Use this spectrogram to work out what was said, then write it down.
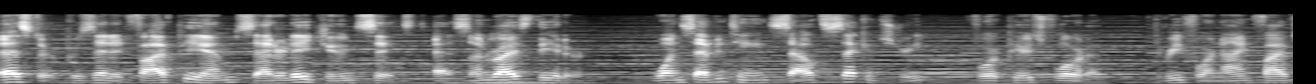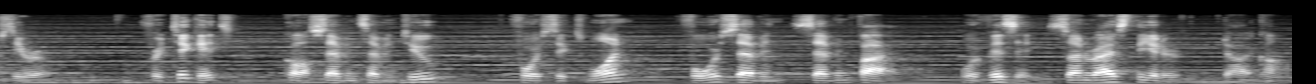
Esther presented 5 p.m. Saturday, June 6th at Sunrise Theater, 117 South 2nd Street, Fort Pierce, Florida 34950. For tickets, call 772 461 4775 or visit sunrisetheater.com.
